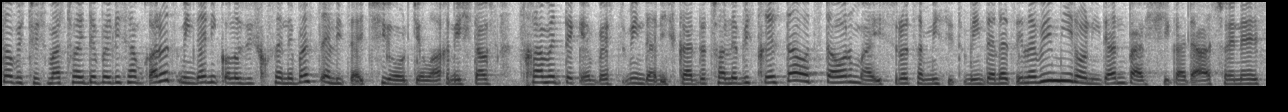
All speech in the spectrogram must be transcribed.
ცნობისთვის მართვაიდებელი სამყარო წმინდა ნიკოლოზის ხსენებას წელიწადში ორჯერ აღნიშნავს 19 დეკემბერს წმინდანის გარდაცვალების დღეს და 22 მაისს, როცა მისი წმინდა ნაწილები მირონიდან ბარში გადაასვენეს.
